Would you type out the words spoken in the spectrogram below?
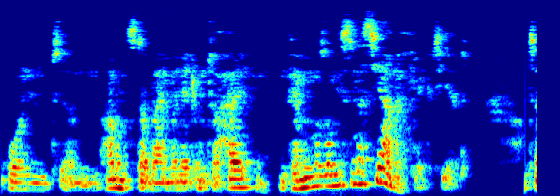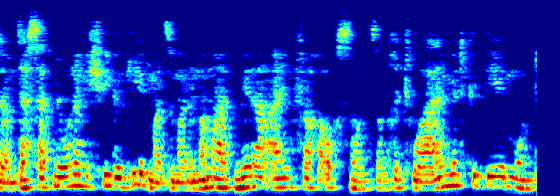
und ähm, haben uns dabei immer nett unterhalten. Und wir haben immer so ein bisschen das Jahr reflektiert. Und ähm, das hat mir unheimlich viel gegeben. Also meine Mama hat mir da einfach auch so, so ein Ritual mitgegeben und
